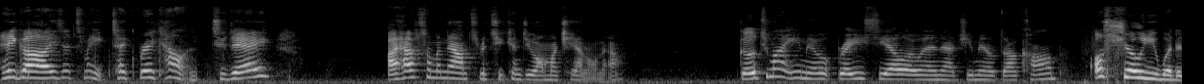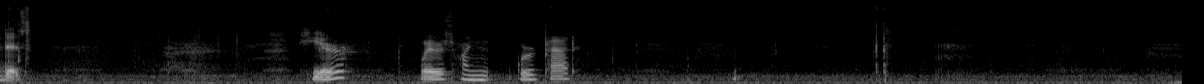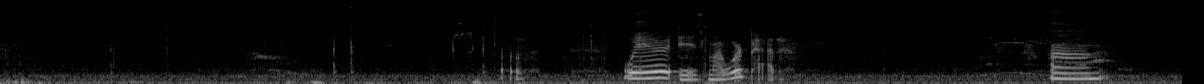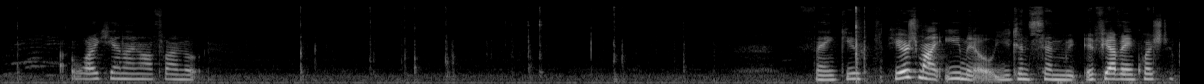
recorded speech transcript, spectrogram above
Hey guys, it's me, Tech Break Helen. Today, I have some announcements you can do on my channel now. Go to my email, bradyclon at gmail.com. I'll show you what it is. Here, where's my WordPad? Where is my WordPad? Um, why can't I not find it? Thank you. Here's my email. You can send me if you have any questions.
